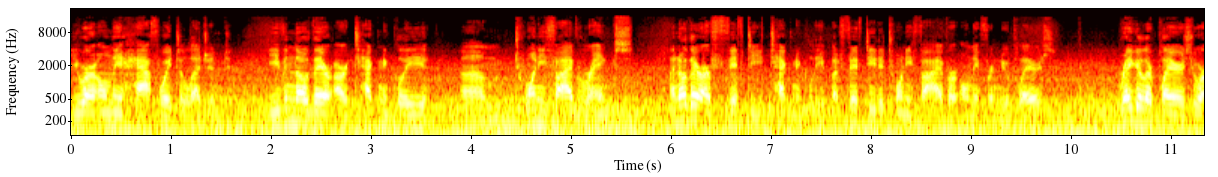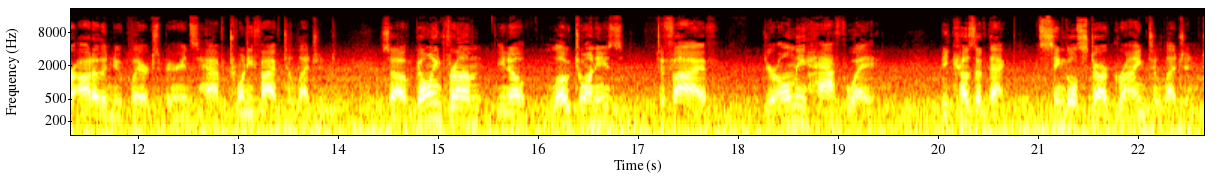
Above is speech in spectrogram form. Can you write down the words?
you are only halfway to legend. Even though there are technically um, 25 ranks, I know there are 50 technically, but 50 to 25 are only for new players. Regular players who are out of the new player experience have 25 to legend. So going from, you know, low 20s to five, you're only halfway because of that single star grind to legend.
